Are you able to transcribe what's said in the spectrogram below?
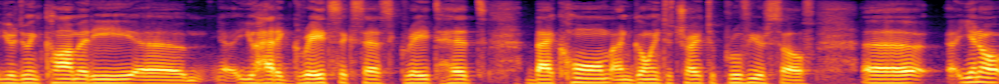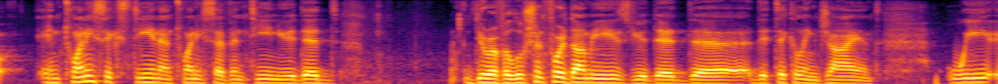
you're doing comedy um, you had a great success great hit back home and going to try to prove yourself. Uh, you know in 2016 and 2017 you did the Revolution for Dummies, you did uh, the Tickling Giant. We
